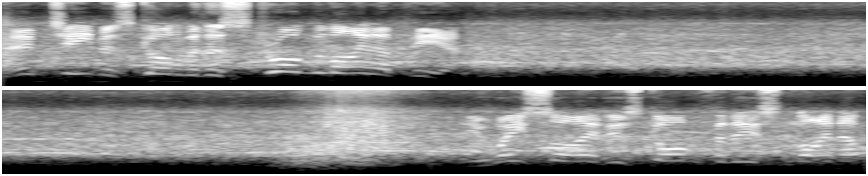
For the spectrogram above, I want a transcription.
Home team has gone with a strong lineup here. The away side has gone for this lineup.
